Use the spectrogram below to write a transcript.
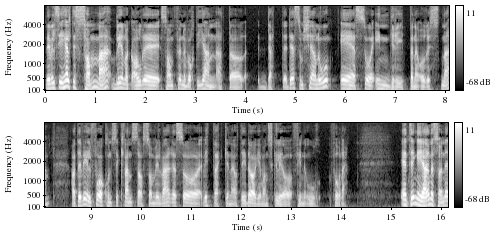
Det vil si, helt det samme blir nok aldri samfunnet vårt igjen etter dette. Det som skjer nå, er så inngripende og rystende at det vil få konsekvenser som vil være så vidtrekkende at det i dag er vanskelig å finne ord for det. En ting er gjerne sånne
